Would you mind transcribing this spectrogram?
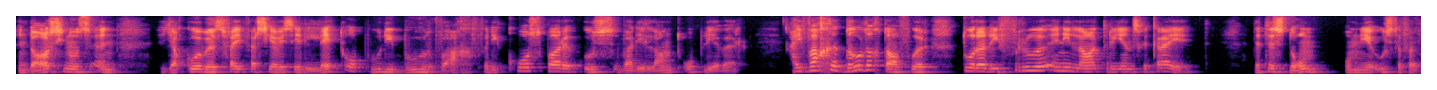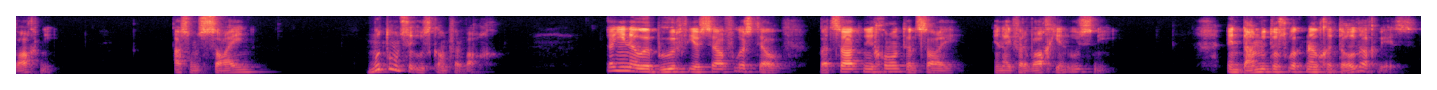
En daar sien ons in Jakobus 5:7 sê let op hoe die boer wag vir die kosbare oes wat die land oplewer. Hy wag geduldig daarvoor totdat die vroeë en die laat reëns gekry het. Dit is dom om nie 'n oes te verwag nie. As ons saai, moet ons 'n oes kan verwag. Kan jy nou 'n boer vir jouself voorstel wat saad in die grond insaai en hy verwag geen oes nie? En dan moet ons ook nou geduldig wees.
